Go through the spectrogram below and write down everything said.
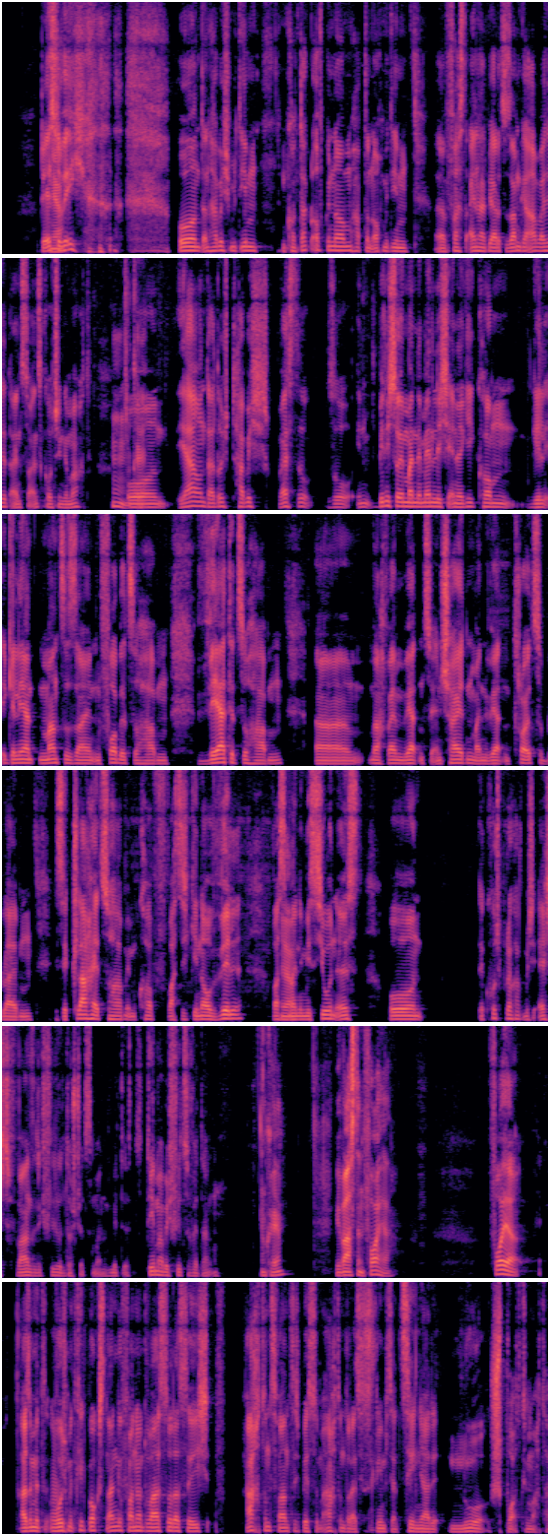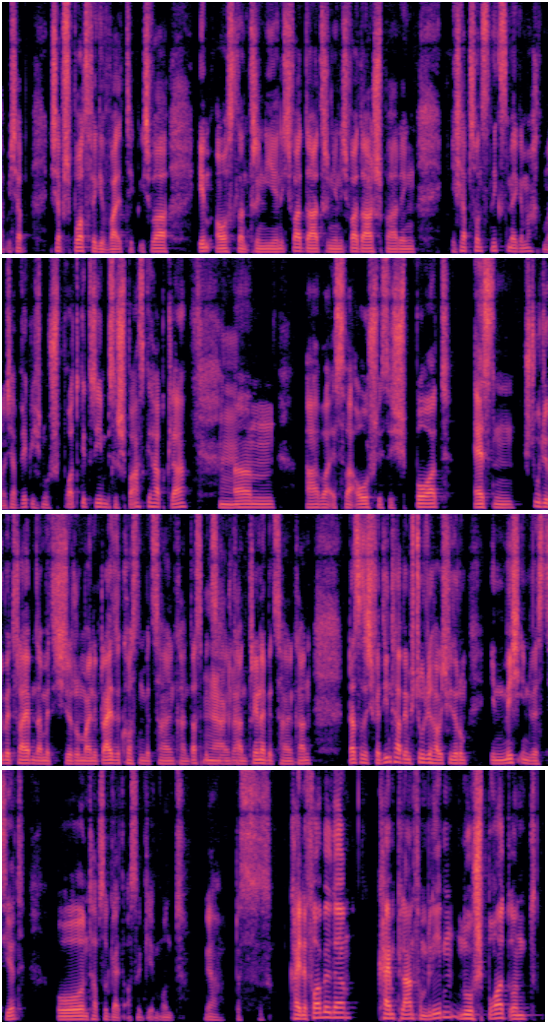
Der ist ja. so wie ich. und dann habe ich mit ihm einen Kontakt aufgenommen, habe dann auch mit ihm äh, fast eineinhalb Jahre zusammengearbeitet, eins zu eins Coaching gemacht. Hm, okay. Und ja, und dadurch habe ich, weißt du, so in, bin ich so in meine männliche Energie gekommen, gel gelernt, ein Mann zu sein, ein Vorbild zu haben, Werte zu haben ähm, nach meinen Werten zu entscheiden, meinen Werten treu zu bleiben, diese Klarheit zu haben im Kopf, was ich genau will, was ja. meine Mission ist. Und der Coach Block hat mich echt wahnsinnig viel unterstützt, Mann. Mit dem habe ich viel zu verdanken. Okay. Wie war es denn vorher? Vorher, also mit, wo ich mit Kickboxen angefangen habe, war es so, dass ich 28 bis zum 38. Lebensjahr zehn Jahre nur Sport gemacht habe. Ich habe ich hab Sport vergewaltigt. Ich war im Ausland trainieren, ich war da trainieren, ich war da Sparring. Ich habe sonst nichts mehr gemacht, man. Ich habe wirklich nur Sport getrieben, ein bisschen Spaß gehabt, klar. Mhm. Ähm, aber es war ausschließlich Sport, Essen, Studio betreiben, damit ich wiederum meine Reisekosten bezahlen kann, das bezahlen ja, kann, Trainer bezahlen kann. Das, was ich verdient habe im Studio, habe ich wiederum in mich investiert und habe so Geld ausgegeben. Und ja, das ist keine Vorbilder, kein Plan vom Leben, nur Sport und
